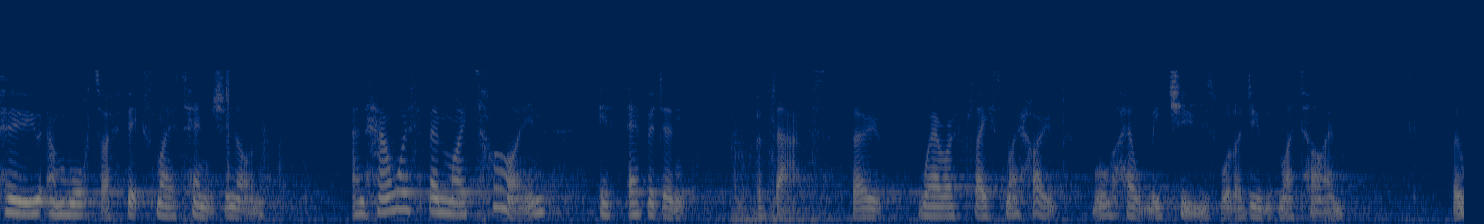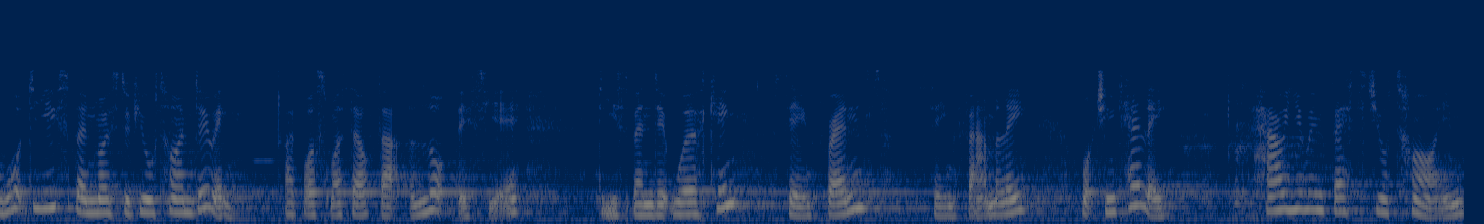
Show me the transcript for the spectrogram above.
who and what I fix my attention on. And how I spend my time is evidence of that. So, where I've placed my hope will help me choose what I do with my time. So, what do you spend most of your time doing? I've asked myself that a lot this year. Do you spend it working, seeing friends, seeing family, watching telly? How you invest your time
